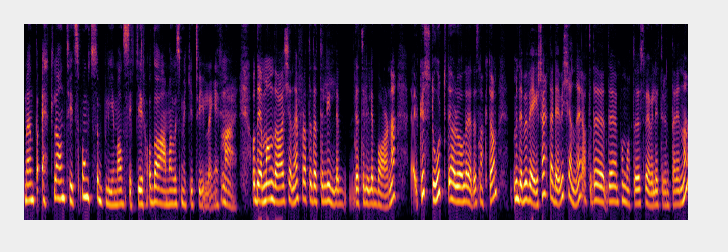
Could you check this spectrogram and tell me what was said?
men på et eller annet tidspunkt så blir man sikker, og da er man liksom ikke i tvil lenger. Nei. Og det man da kjenner, for at dette lille, dette lille barnet Det er jo ikke stort, det har du allerede snakket om, men det beveger seg. Det er det vi kjenner, at det, det på en måte svever litt rundt der inne.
